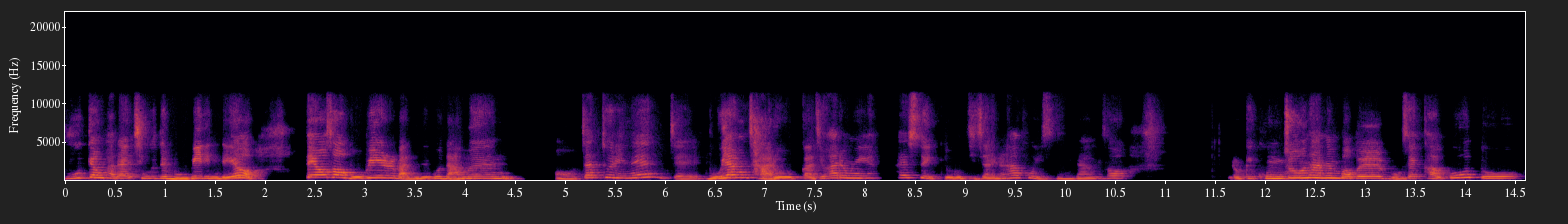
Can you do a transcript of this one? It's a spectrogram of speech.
무국경 바다의 친구들 모빌인데요. 떼어서 모빌을 만들고 남은 어, 짜투리는 이제 모양 자루까지 활용할 수 있도록 디자인을 하고 있습니다. 그래서 이렇게 공존하는 법을 모색하고 또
